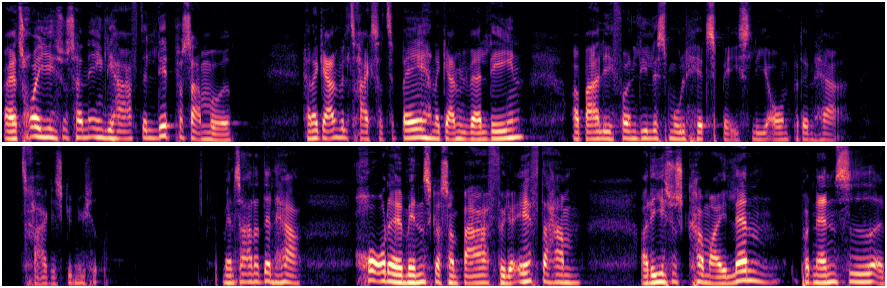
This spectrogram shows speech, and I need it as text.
Og jeg tror, at Jesus han egentlig har haft det lidt på samme måde. Han har gerne vil trække sig tilbage, han har gerne vil være alene, og bare lige få en lille smule headspace lige oven på den her tragiske nyhed. Men så er der den her hårde af mennesker, som bare følger efter ham. Og da Jesus kommer i land på den anden side af,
